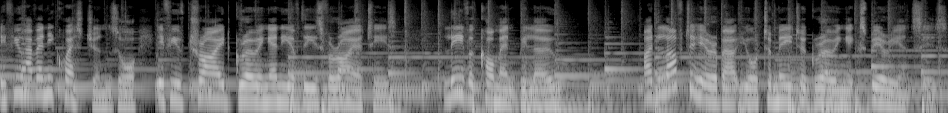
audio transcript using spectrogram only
If you have any questions or if you've tried growing any of these varieties, leave a comment below. I'd love to hear about your tomato growing experiences.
